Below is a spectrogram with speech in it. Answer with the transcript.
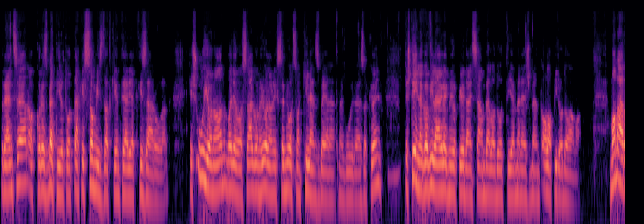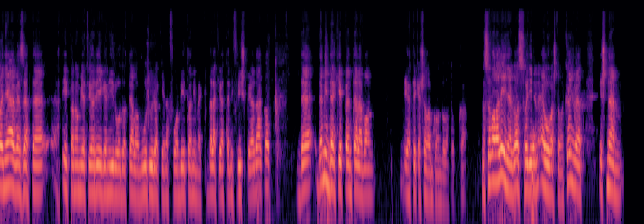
rendszer, akkor ezt betiltották, és szamizdatként terjedt kizárólag. És újonnan Magyarországon, ha jól emlékszem, 89-ben jelent meg újra ez a könyv, és tényleg a világ legnagyobb példányszám beladott ilyen menedzsment alapirodalma. Ma már a nyelvezete, hát éppen amiatt olyan régen íródott el, a volt újra kéne fordítani, meg bele kéne tenni friss példákat, de, de mindenképpen tele van értékes alapgondolatokkal. Na szóval a lényeg az, hogy én elolvastam a könyvet, és nem,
